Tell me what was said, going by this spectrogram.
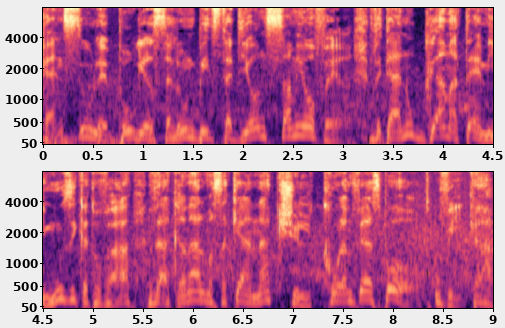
כנסו לבורגר סלון באיצטדיון סמי עופר ותענו גם אתם ממוזיקה טובה והקרנה על מסכי ענק של כל ענפי הספורט ובעיקר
